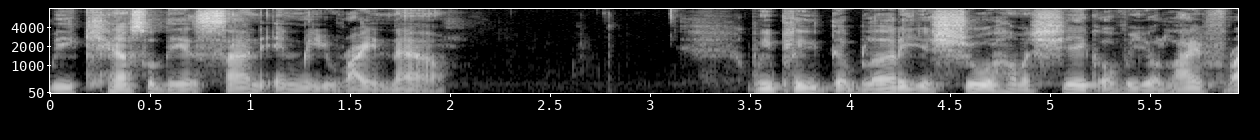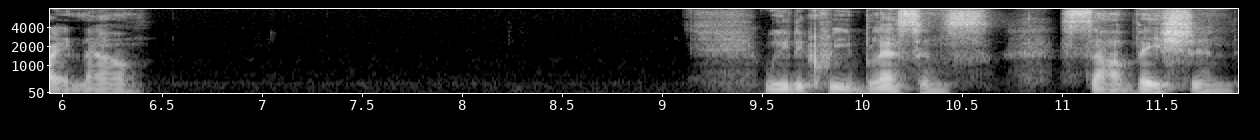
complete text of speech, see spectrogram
we cancel the assigned enemy right now. We plead the blood of Yeshua HaMashiach over your life right now. We decree blessings, salvation,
